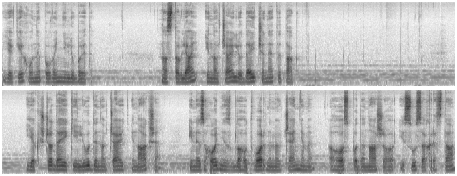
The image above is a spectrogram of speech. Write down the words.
яких вони повинні любити. Наставляй і навчай людей чинити так. Якщо деякі люди навчають інакше і не згодні з благотворними вченнями Господа нашого Ісуса Христа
